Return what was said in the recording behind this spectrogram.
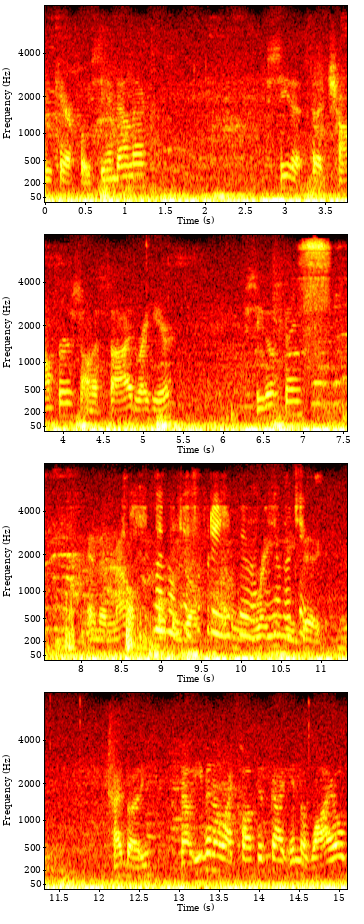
Be careful. You see them down there? You see the, the chompers on the side right here? You see those things? And their mouth My God, opens everybody's up crazy Yeah, that's it. big. Hi, buddy. Now, even though I caught this guy in the wild,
